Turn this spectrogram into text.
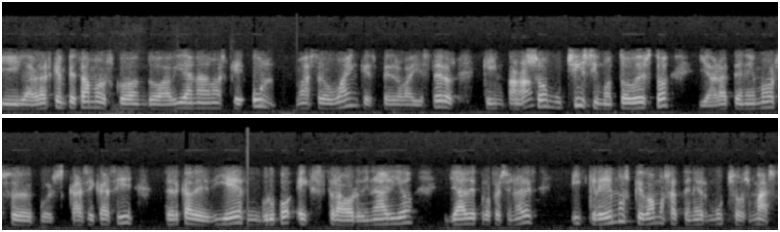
y la verdad es que empezamos cuando había nada más que un Master of Wine, que es Pedro Ballesteros, que impulsó muchísimo todo esto y ahora tenemos eh, pues casi casi cerca de 10, un grupo extraordinario ya de profesionales y creemos que vamos a tener muchos más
